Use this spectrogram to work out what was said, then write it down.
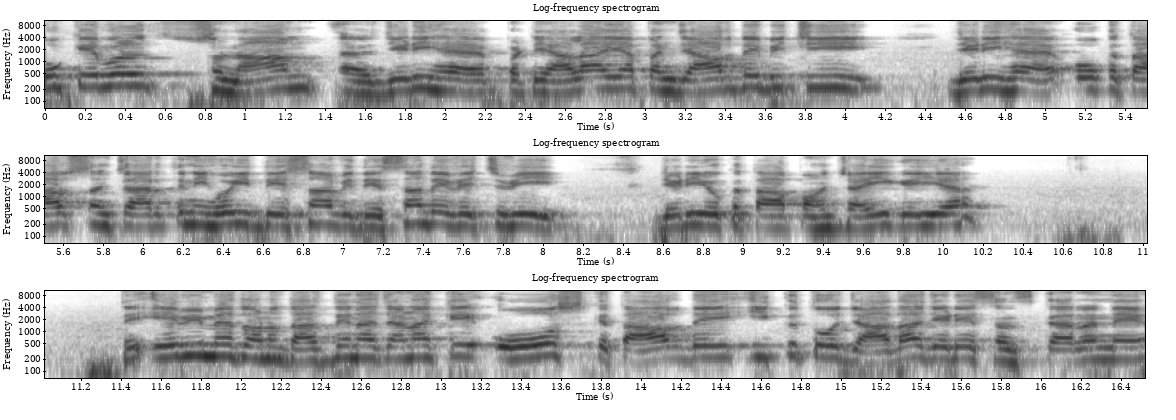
ਉਹ ਕੇਵਲ ਸੁਨਾਮ ਜਿਹੜੀ ਹੈ, ਪਟਿਆਲਾ ਜਾਂ ਪੰਜਾਬ ਦੇ ਵਿੱਚ ਹੀ ਜਿਹੜੀ ਹੈ, ਉਹ ਕਿਤਾਬ ਸੰਚਾਰਿਤ ਨਹੀਂ ਹੋਈ। ਦੇਸ਼ਾਂ ਵਿਦੇਸ਼ਾਂ ਦੇ ਵਿੱਚ ਵੀ ਜਿਹੜੀ ਉਹ ਕਿਤਾਬ ਪਹੁੰਚਾਈ ਗਈ ਆ। ਤੇ ਇਹ ਵੀ ਮੈਂ ਤੁਹਾਨੂੰ ਦੱਸ ਦੇਣਾ ਚਾਹਣਾ ਕਿ ਉਸ ਕਿਤਾਬ ਦੇ ਇੱਕ ਤੋਂ ਜ਼ਿਆਦਾ ਜਿਹੜੇ ਸੰਸਕਰਨ ਨੇ,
